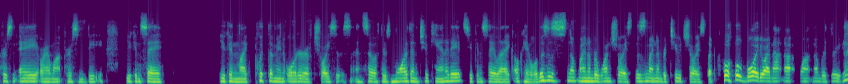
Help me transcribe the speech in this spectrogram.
person a or i want person b. You can say you can like put them in order of choices. And so if there's more than two candidates you can say like okay well this is my number one choice. This is my number two choice but oh boy do i not, not want number three.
